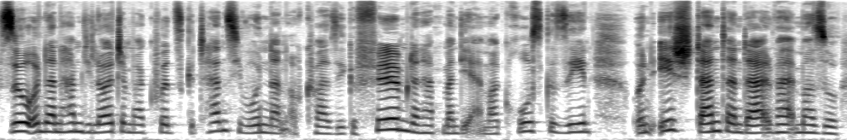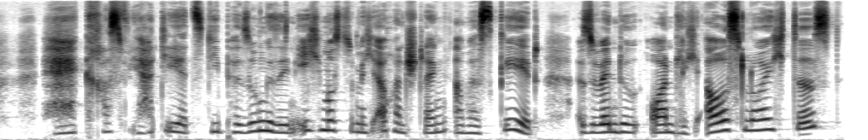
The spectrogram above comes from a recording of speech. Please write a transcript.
so und dann haben die Leute mal kurz getanzt, die wurden dann auch quasi gefilmt, dann hat man die einmal groß gesehen und ich stand dann da und war immer so, hä, krass, wie hat die jetzt die Person gesehen? Ich musste mich auch anstrengen, aber es geht. Also wenn du ordentlich ausleuchtest,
